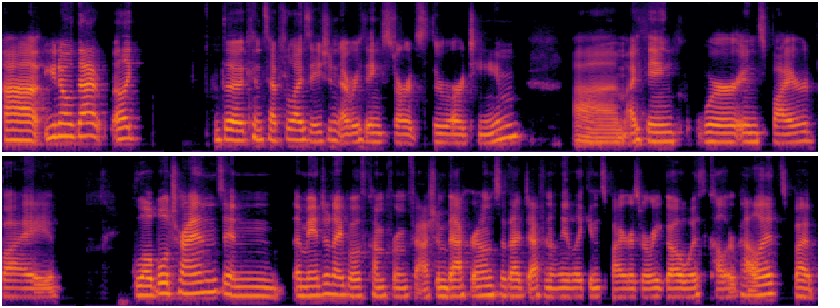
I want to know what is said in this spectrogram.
Uh, you know, that like the conceptualization, everything starts through our team. Um, I think we're inspired by global trends and Amanda and I both come from fashion backgrounds. So that definitely like inspires where we go with color palettes. But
